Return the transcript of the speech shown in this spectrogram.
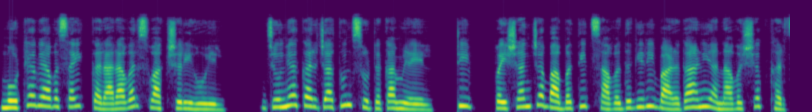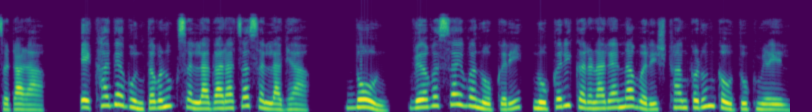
मोठ्या व्यावसायिक करारावर स्वाक्षरी होईल. जुन्या कर्जातून सुटका मिळेल. टीप पैशांच्या बाबतीत सावधगिरी बाळगा आणि अनावश्यक खर्च टाळा. एखाद्या गुंतवणूक सल्लागाराचा सल्ला घ्या. दोन व्यवसाय व नोकरी नोकरी करणाऱ्यांना वरिष्ठांकडून कौतुक मिळेल.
